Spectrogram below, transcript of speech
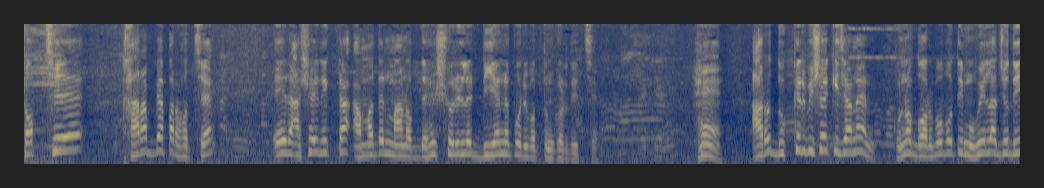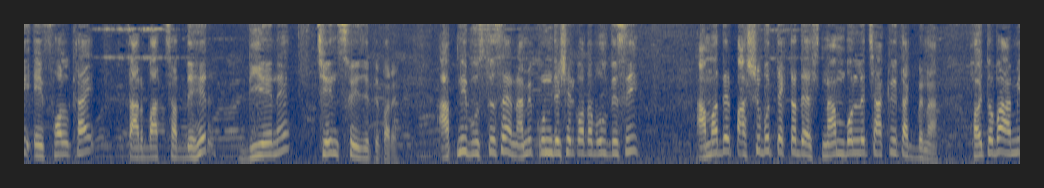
সবচেয়ে খারাপ ব্যাপার হচ্ছে, এই রাসায়নিকটা আমাদের মানব দেহের শরীরের ডিএনএ পরিবর্তন করে দিচ্ছে। হ্যাঁ আরও দুঃখের বিষয় কি জানেন? কোনো গর্ভবতী মহিলা যদি এই ফল খায়, তার বাচ্চার দেহের ডিএনএ চেঞ্জ হয়ে যেতে পারে। আপনি বুঝতেছেন? আমি কোন দেশের কথা বলতেছি? আমাদের পার্শ্ববর্তী একটা দেশ, নাম বললে চাকরি থাকবে না। হয়তোবা আমি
